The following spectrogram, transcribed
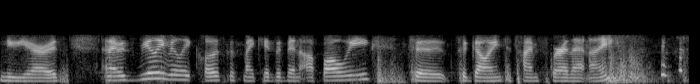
new year's and i was really really close because my kids have been up all week to to going to times square that night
